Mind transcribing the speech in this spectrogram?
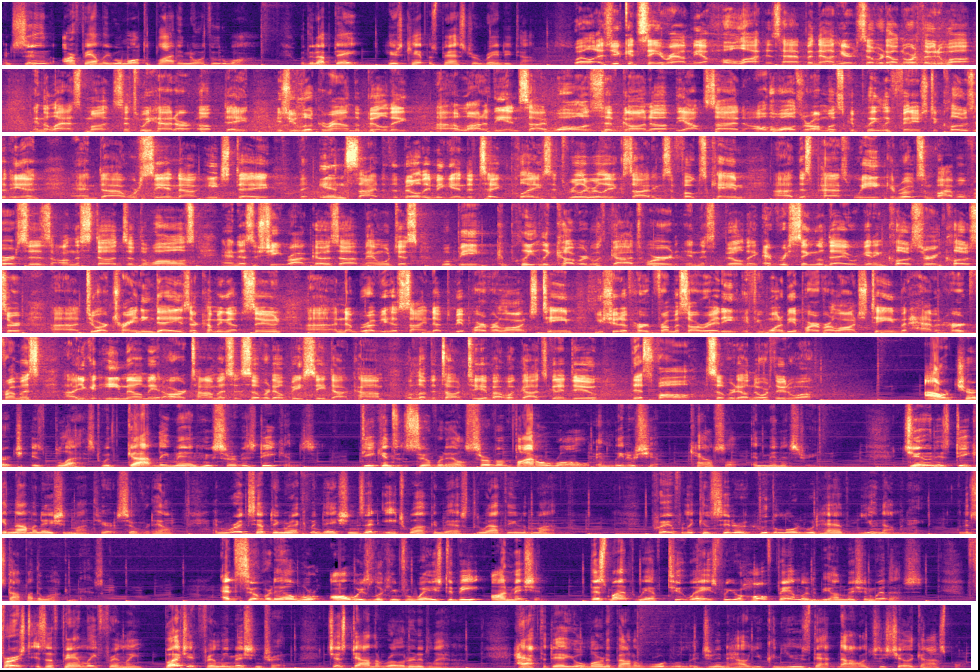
And soon, our family will multiply to North Ooltewah. With an update, here's campus pastor Randy Thomas. Well, as you can see around me, a whole lot has happened out here at Silverdale North Ooltewah in the last month since we had our update. As you look around the building, uh, a lot of the inside walls have gone up. The outside, all the walls are almost completely finished to close it in. And uh, we're seeing now each day the inside of the building begin to take place. It's really, really exciting. So folks came uh, this past week and wrote some Bible verses on the studs of the walls. And as the sheetrock goes up, man, we'll just, we'll be completely covered with God's word in this building. Every single day we're getting closer and closer uh, to our training days. They're coming up soon. Uh, a number of you have signed up to be a part of our launch team. You should have heard from us already. If you want to be a part of our launch team but haven't heard from us, uh, you can email me at rthomas at silverdalebc.com. We'd love to talk to you about what God's going to do this fall Silverdale North Ooltewah. Our church is blessed with godly men who serve as deacons. Deacons at Silverdale serve a vital role in leadership, counsel, and ministry. June is Deacon Nomination Month here at Silverdale, and we're accepting recommendations at each welcome desk throughout the end of the month. Prayerfully consider who the Lord would have you nominate, and then stop by the welcome desk. At Silverdale, we're always looking for ways to be on mission. This month, we have two ways for your whole family to be on mission with us. First is a family friendly, budget friendly mission trip just down the road in Atlanta. Half the day you'll learn about a world religion and how you can use that knowledge to share the gospel.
